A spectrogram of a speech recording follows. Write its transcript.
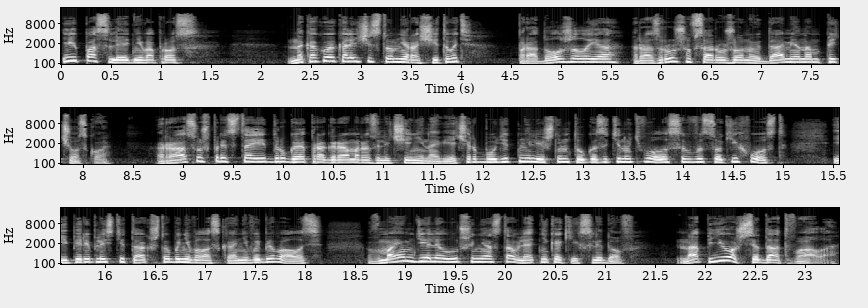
И последний вопрос. На какое количество мне рассчитывать?» Продолжила я, разрушив сооруженную Дамианом прическу. «Раз уж предстоит другая программа развлечений на вечер, будет не лишним туго затянуть волосы в высокий хвост и переплести так, чтобы ни волоска не выбивалось. В моем деле лучше не оставлять никаких следов. Напьешься до отвала.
